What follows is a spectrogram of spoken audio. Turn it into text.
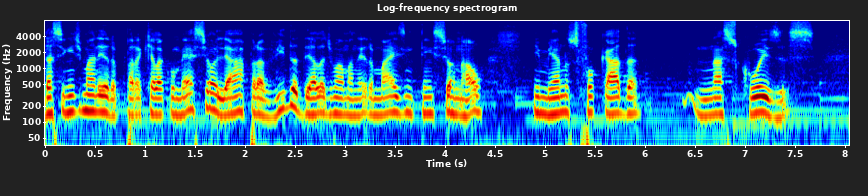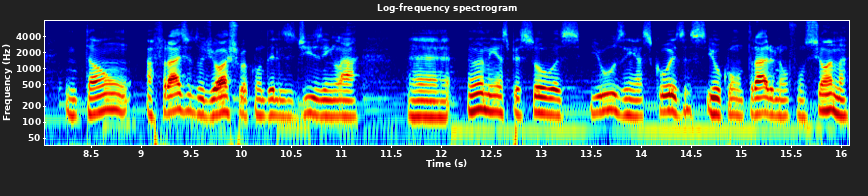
da seguinte maneira, para que ela comece a olhar para a vida dela de uma maneira mais intencional e menos focada nas coisas. Então, a frase do Joshua quando eles dizem lá é, amem as pessoas e usem as coisas e o contrário não funciona,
